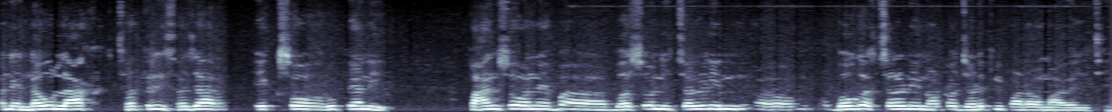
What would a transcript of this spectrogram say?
અને નવ લાખ છત્રીસ હજાર એકસો રૂપિયાની પાંચસો અને બસોની ચલણી બોગસ ચલણી નોટો ઝડપી પાડવામાં આવેલ છે.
